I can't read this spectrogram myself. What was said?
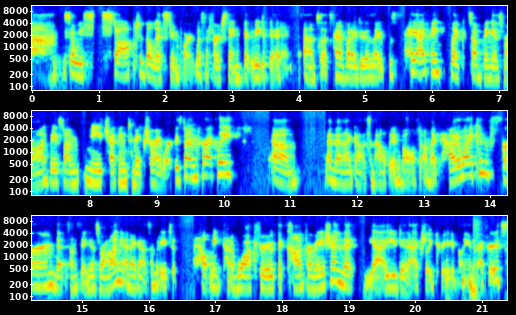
Um, so we stopped the list import was the first thing that we did. Um, so that's kind of what I did is I was, hey, I think like something is wrong based on me checking to make sure my work is done correctly. Um, and then I got some help involved on like how do I confirm that something is wrong, and I got somebody to help me kind of walk through the confirmation that yeah, you did actually create a million records.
